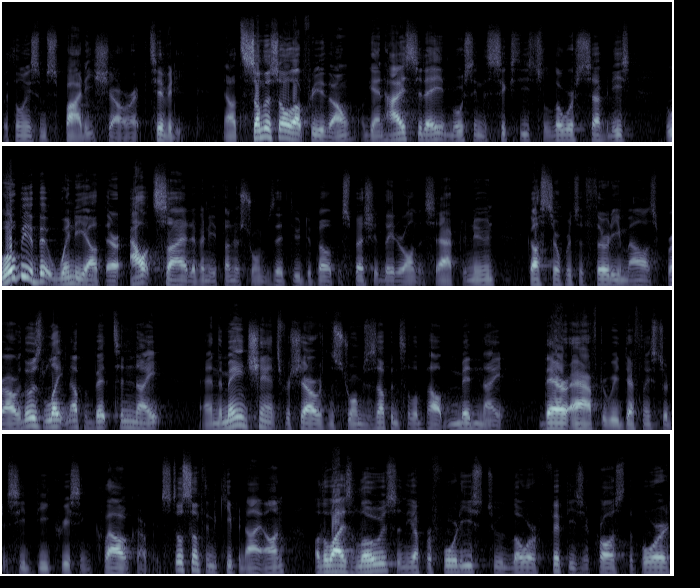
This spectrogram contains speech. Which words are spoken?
with only some spotty shower activity. Now, to sum this all up for you, though, again, highs today, mostly in the 60s to lower 70s. It will be a bit windy out there outside of any thunderstorms that do develop, especially later on this afternoon. Gusts upwards of 30 miles per hour. Those lighten up a bit tonight, and the main chance for showers and storms is up until about midnight. Thereafter, we definitely start to see decreasing cloud coverage. Still something to keep an eye on. Otherwise, lows in the upper 40s to lower 50s across the board.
